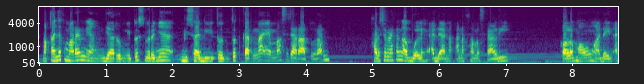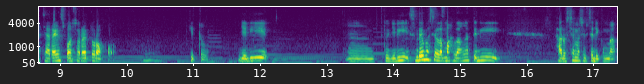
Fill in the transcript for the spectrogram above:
Makanya kemarin yang jarum itu sebenarnya bisa dituntut karena emang secara aturan harusnya mereka nggak boleh ada anak-anak sama sekali kalau mau ngadain acara yang sponsornya tuh rokok. Hmm. gitu. Jadi hmm, gitu. Jadi sebenarnya masih lemah banget. Jadi harusnya masih bisa dikembang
